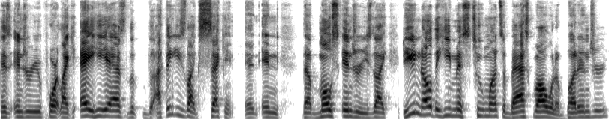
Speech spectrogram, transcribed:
his injury report. Like, hey, he has the, the I think he's like second in, in the most injuries. Like, do you know that he missed two months of basketball with a butt injury?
